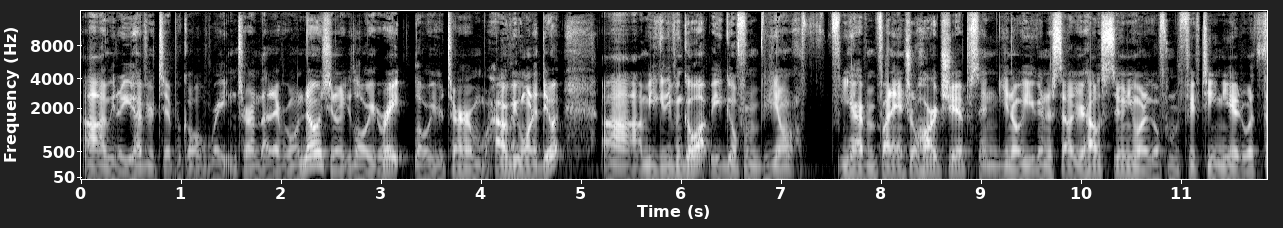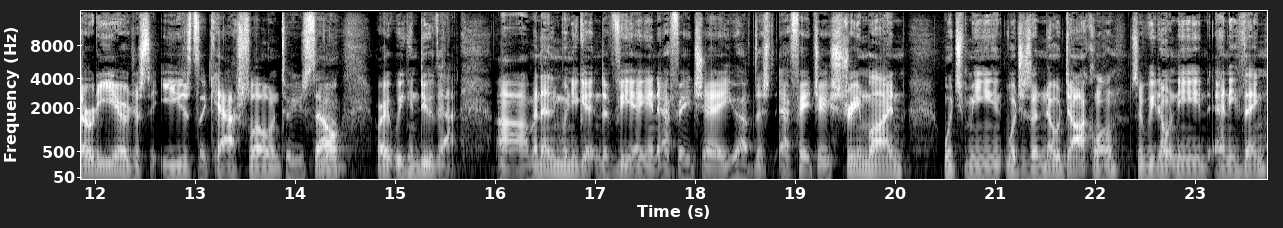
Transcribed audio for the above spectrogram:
Um, you know, you have your typical rate and term that everyone knows. You know, you lower your rate, lower your term, however you want to do it. Um, you can even go up. You can go from you know. You're having financial hardships, and you know you're going to sell your house soon. You want to go from a 15 year to a 30 year, just to ease the cash flow until you sell, right? We can do that. Um, and then when you get into VA and FHA, you have this FHA Streamline, which mean which is a no doc loan, so we don't need anything,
